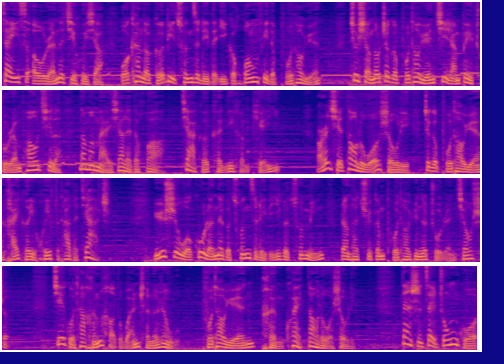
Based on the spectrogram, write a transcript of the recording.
在一次偶然的机会下，我看到隔壁村子里的一个荒废的葡萄园，就想到这个葡萄园既然被主人抛弃了，那么买下来的话，价格肯定很便宜，而且到了我手里，这个葡萄园还可以恢复它的价值。于是我雇了那个村子里的一个村民，让他去跟葡萄园的主人交涉。结果他很好的完成了任务，葡萄园很快到了我手里。但是在中国，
